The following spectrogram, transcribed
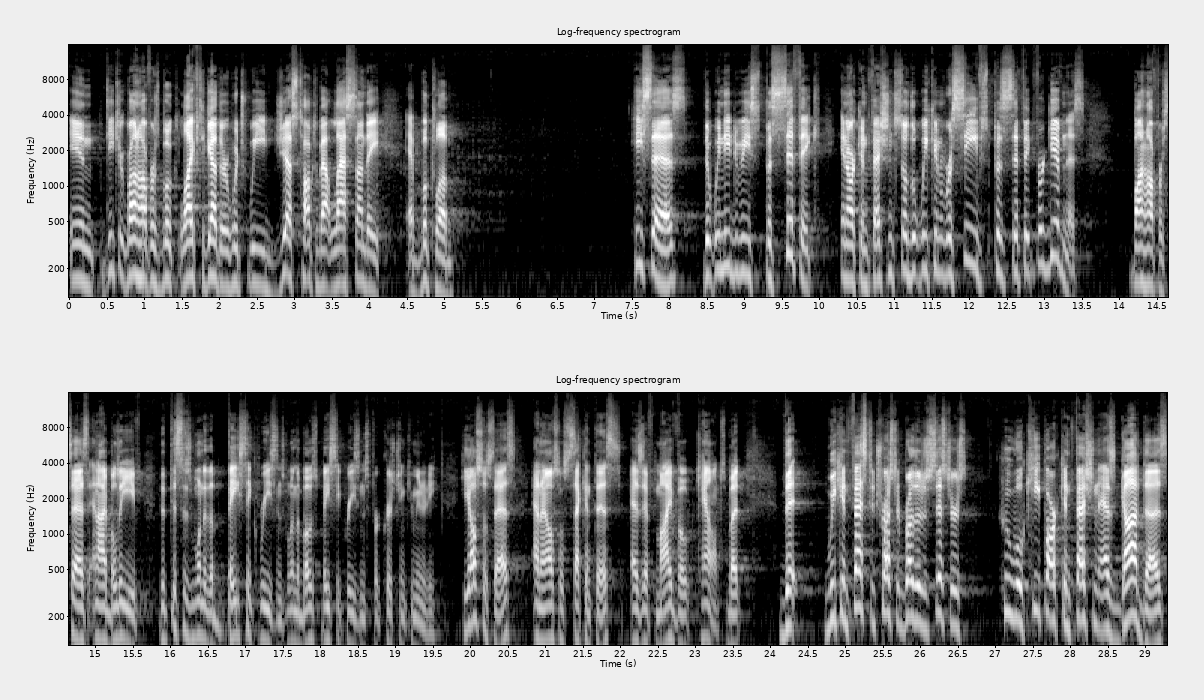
In Dietrich Bonhoeffer's book, Life Together, which we just talked about last Sunday at book club, he says that we need to be specific in our confession so that we can receive specific forgiveness. Bonhoeffer says, and I believe, that this is one of the basic reasons, one of the most basic reasons for Christian community. He also says, and I also second this as if my vote counts, but that we confess to trusted brothers or sisters who will keep our confession as God does,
